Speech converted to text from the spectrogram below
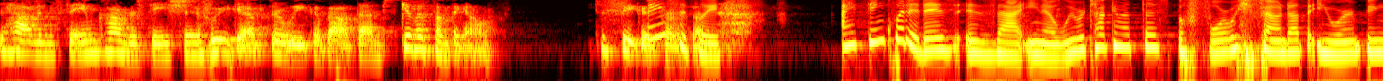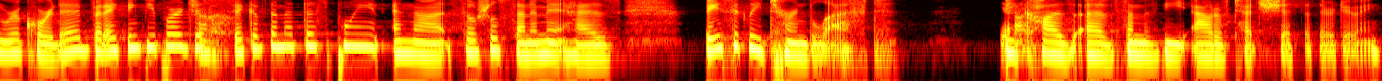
having the same conversation week after week about them. Just give us something else. Just be Basically, person. I think what it is is that, you know, we were talking about this before we found out that you weren't being recorded, but I think people are just sick of them at this point and that social sentiment has basically turned left yeah. because of some of the out of touch shit that they're doing.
